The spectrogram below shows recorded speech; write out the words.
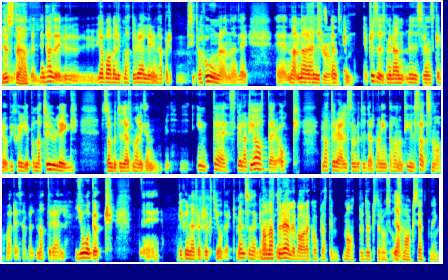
Just det. Ja, den här, jag var väldigt naturell i den här situationen. Eller, eh, na, när vi svenskar, precis, medan vi svenskar då, vi skiljer på naturlig som betyder att man liksom inte spelar teater och naturell som betyder att man inte har någon tillsatt smak, var till exempel naturell yoghurt. Eh, till skillnad från fruktyoghurt. Men som sagt, det var Ja, lite- naturell är bara kopplat till matprodukter och, och Ja. smaksättning.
